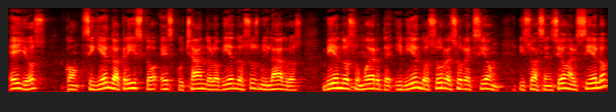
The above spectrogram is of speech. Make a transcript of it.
ellos, con, siguiendo a Cristo, escuchándolo, viendo sus milagros, viendo su muerte y viendo su resurrección y su ascensión al cielo,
